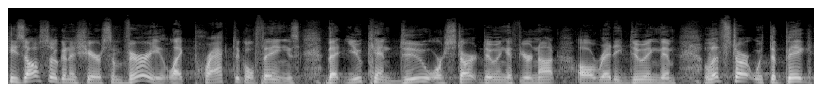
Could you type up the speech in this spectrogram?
He's also going to share some very like practical things that you can do or start doing if you're not already doing them. Let's start with the big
